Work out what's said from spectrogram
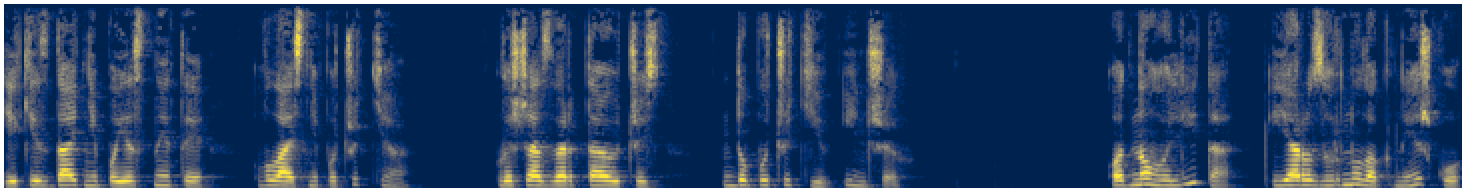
які здатні пояснити власні почуття, лише звертаючись до почуттів інших. Одного літа я розгорнула книжку,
